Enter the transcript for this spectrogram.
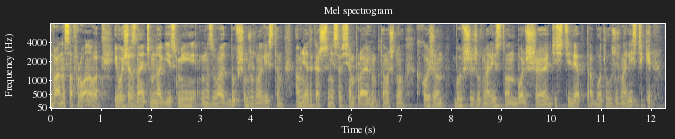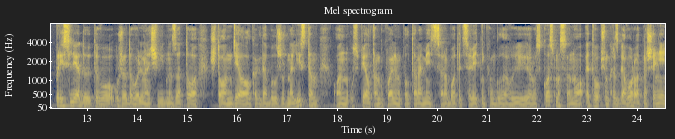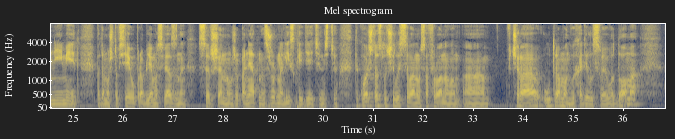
Ивана Сафронова. Его сейчас, знаете, многие СМИ называют бывшим журналистом, а мне это кажется не совсем правильным, потому что, ну, какой же он бывший журналист, он больше 10 лет отработал в журналистике, преследуют его уже довольно очевидно за то, что он делал, когда был журналистом. Он успел там буквально полтора месяца работать советником главы Роскосмоса, но это, в общем, к разговору отношения не имеет, потому что все его проблемы связаны совершенно уже понятно с журналистской деятельностью. Так вот, что случилось с Иваном Сафроновым. А, вчера утром он выходил из своего дома,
